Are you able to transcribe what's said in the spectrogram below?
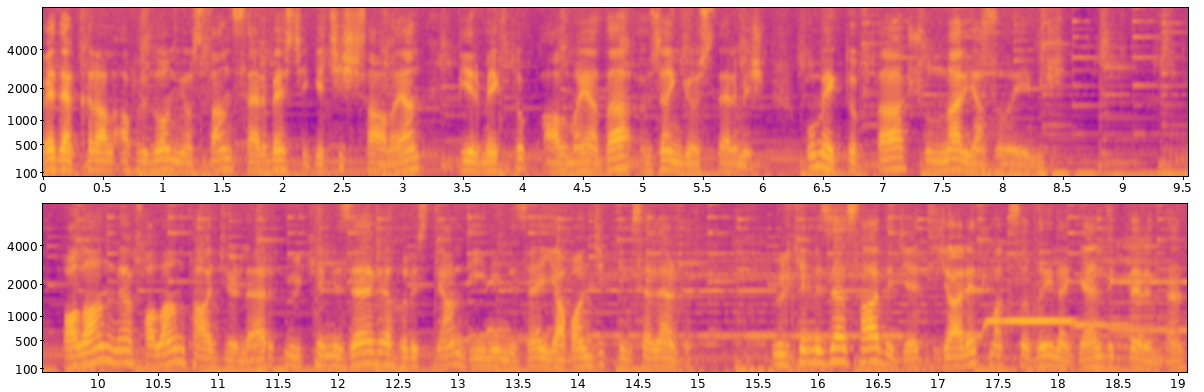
Ve de Kral Afrodonyos'tan serbestçe geçiş sağlayan bir mektup almaya da özen göstermiş. Bu mektupta şunlar yazılıymış. Falan ve falan tacirler ülkemize ve Hristiyan dinimize yabancı kimselerdir. Ülkemize sadece ticaret maksadıyla geldiklerinden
